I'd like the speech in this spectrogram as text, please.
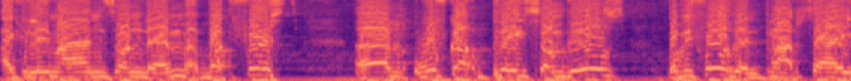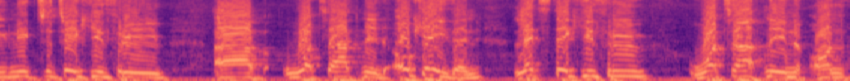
I can lay my hands on them. But first, um, we've got to pay some bills. But before then, perhaps I need to take you through uh, what's happening. Okay, then, let's take you through what's happening on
